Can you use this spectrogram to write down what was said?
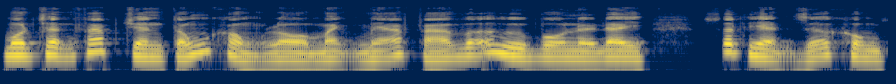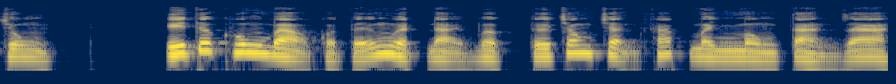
một trận pháp truyền tống khổng lồ mạnh mẽ phá vỡ hư vô nơi đây xuất hiện giữa không trung. Khí tức hung bạo của tế nguyệt đại vực từ trong trận pháp mênh mông tản ra.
